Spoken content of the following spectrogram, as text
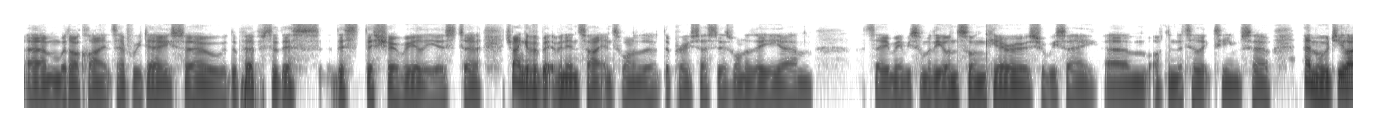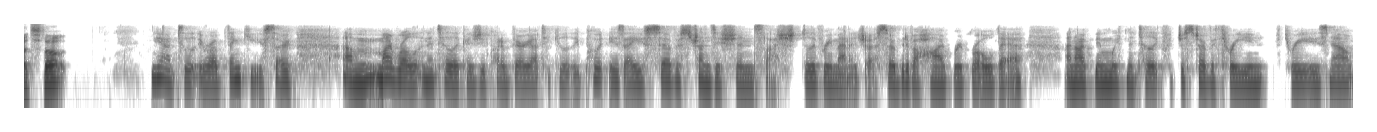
um, with our clients every day. So the purpose of this this this show really is to try and give a bit of an insight into one of the the processes, one of the um, say maybe some of the unsung heroes, should we say, um, of the Natilik team. So Emma, would you like to start? Yeah, absolutely, Rob. Thank you. So, um, my role at Natilik, as you've kind of very articulately put, is a service transition slash delivery manager. So, a bit of a hybrid role there. And I've been with Natilik for just over three three years now,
